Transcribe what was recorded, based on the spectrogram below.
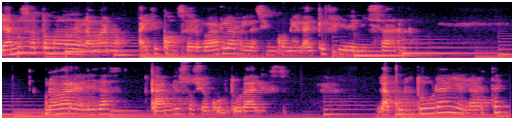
ya nos ha tomado de la mano, hay que conservar la relación con él, hay que fidelizarlo. Nueva realidad, cambios socioculturales. La cultura y el arte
